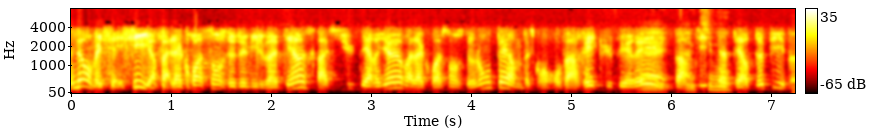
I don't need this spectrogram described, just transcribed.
Non, mais si, enfin, la croissance de 2021 sera supérieure à la croissance de long terme, parce qu'on va récupérer une partie de la perte de PIB.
